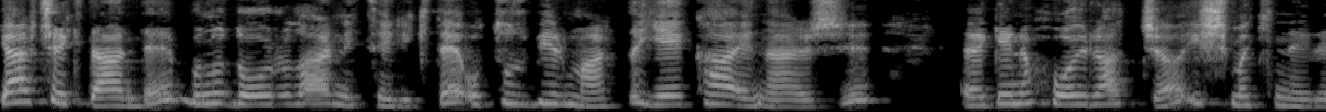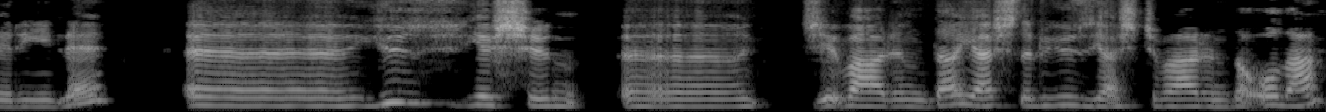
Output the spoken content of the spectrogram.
Gerçekten de bunu doğrular nitelikte 31 Mart'ta YK Enerji e, gene hoyratça iş makineleriyle e, 100 yaşın e, civarında, yaşları 100 yaş civarında olan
